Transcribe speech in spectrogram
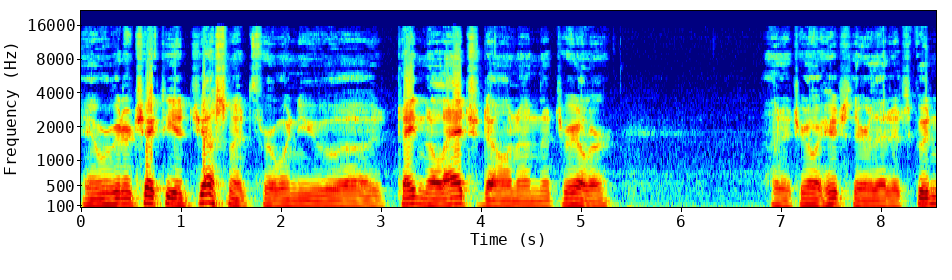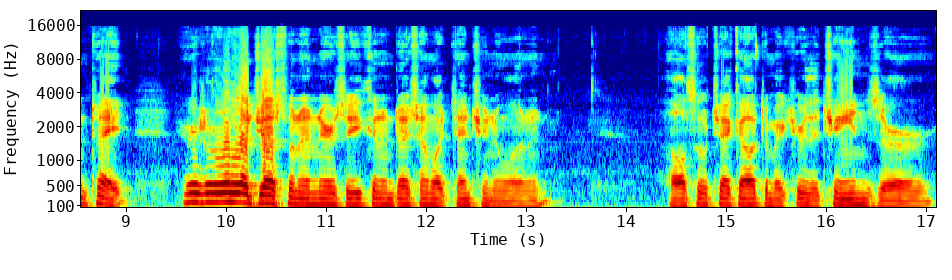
And we're going to check the adjustment for when you uh, tighten the latch down on the trailer, on the trailer hitch there, that it's good and tight. There's a little adjustment in there so you can adjust how much tension you want it. Also check out to make sure the chains are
